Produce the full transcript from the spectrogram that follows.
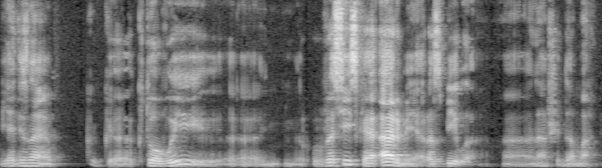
я не знаю, кто вы, э, российская армия разбила э, наши дома,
